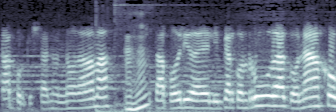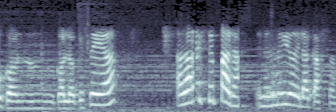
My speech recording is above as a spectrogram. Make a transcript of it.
ya, porque ya no, no daba más, estaba podrida de limpiar con ruda, con ajo, con, con lo que sea, agarra y se para en el medio de la casa,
